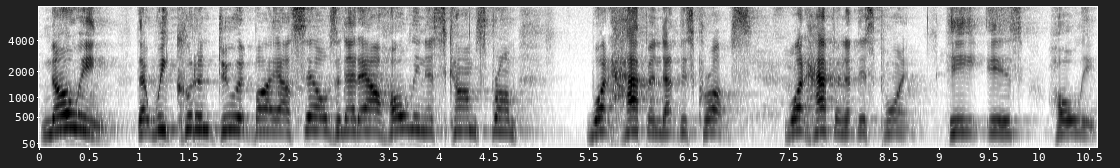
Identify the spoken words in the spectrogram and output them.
knowing that we couldn't do it by ourselves and that our holiness comes from what happened at this cross, what happened at this point. He is holy.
